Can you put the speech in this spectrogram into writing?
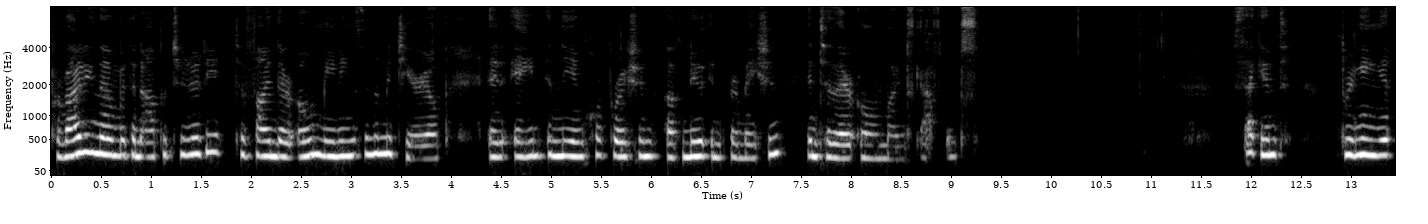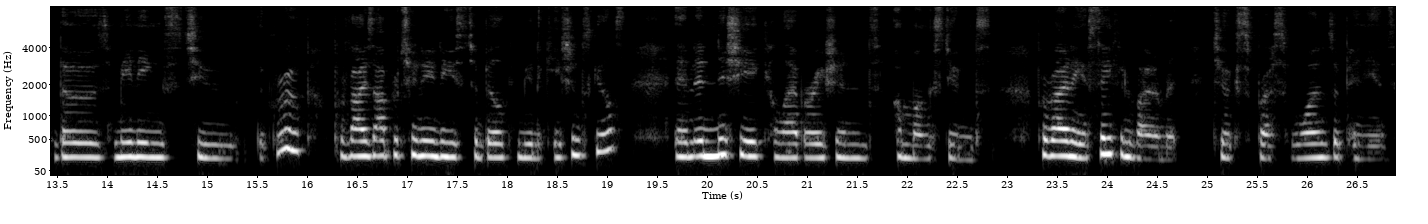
providing them with an opportunity to find their own meanings in the material and aid in the incorporation of new information into their own mind scaffolds. Second, bringing those meanings to the group provides opportunities to build communication skills and initiate collaborations among students, providing a safe environment to express one's opinions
